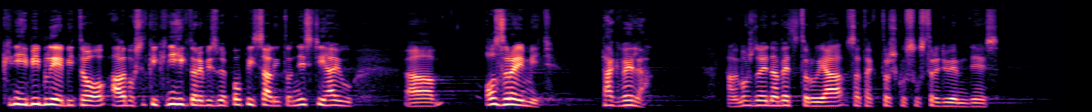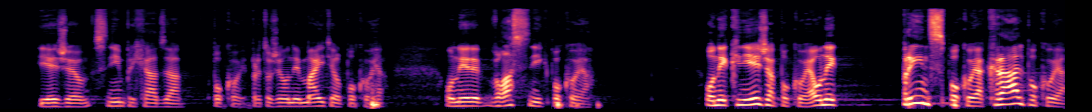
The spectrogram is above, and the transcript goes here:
knihy Biblie by to, alebo všetky knihy, ktoré by sme popísali, to nestihajú uh, ozrejmiť tak veľa. Ale možno jedna vec, ktorú ja sa tak trošku sústredujem dnes, je, že s ním prichádza pokoj, pretože on je majiteľ pokoja. On je vlastník pokoja. On je knieža pokoja. On je princ pokoja, kráľ pokoja.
